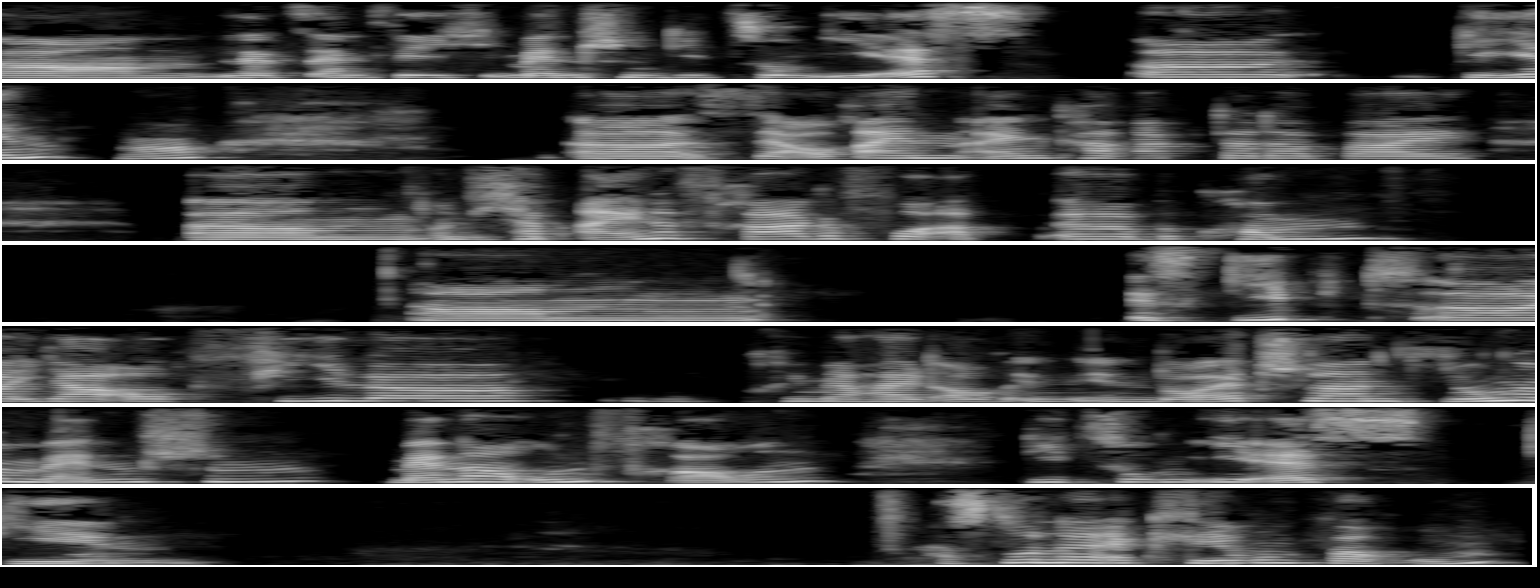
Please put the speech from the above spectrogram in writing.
ähm, letztendlich Menschen, die zum IS äh, gehen. Ne? Äh, ist ja auch ein, ein Charakter dabei. Ähm, und ich habe eine Frage vorab äh, bekommen. Ähm, es gibt äh, ja auch viele, primär halt auch in, in Deutschland, junge Menschen, Männer und Frauen, die zum IS gehen. Hast du eine Erklärung, warum?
